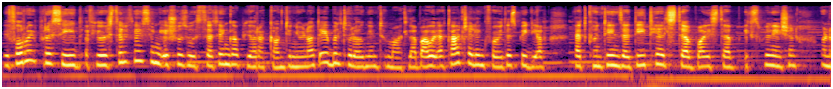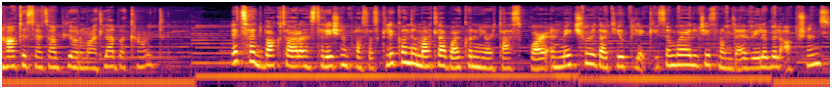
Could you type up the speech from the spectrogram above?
Before we proceed, if you're still facing issues with setting up your account and you're not able to log into MATLAB, I will attach a link for this PDF that contains a detailed step-by-step -step explanation on how to set up your MATLAB account. Let's head back to our installation process. Click on the MATLAB icon in your taskbar and make sure that you click SimBiology from the available options.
